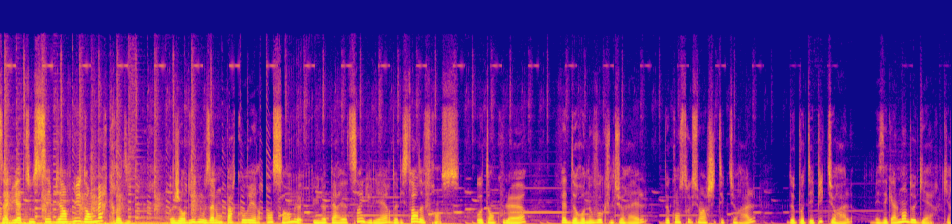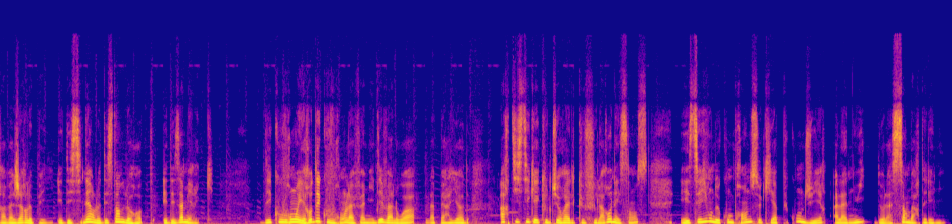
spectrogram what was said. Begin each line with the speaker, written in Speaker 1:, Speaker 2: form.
Speaker 1: Salut à tous et bienvenue dans Mercredi. Aujourd'hui, nous allons parcourir ensemble une période singulière de l'histoire de France. Haute en couleurs, faite de renouveau culturel, de construction architecturale, de potée picturale, mais également de guerres qui ravagèrent le pays et dessinèrent le destin de l'Europe et des Amériques. Découvrons et redécouvrons la famille des Valois, la période artistique et culturelle que fut la Renaissance, et essayons de comprendre ce qui a pu conduire à la nuit de la Saint-Barthélemy.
